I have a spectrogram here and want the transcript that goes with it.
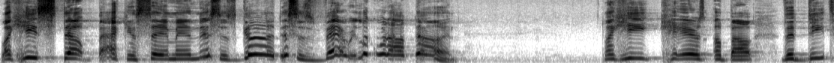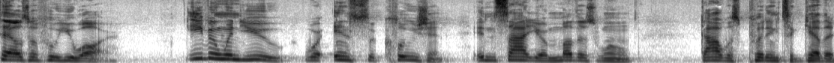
Like He stepped back and said, Man, this is good. This is very, look what I've done. Like He cares about the details of who you are. Even when you were in seclusion inside your mother's womb, God was putting together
